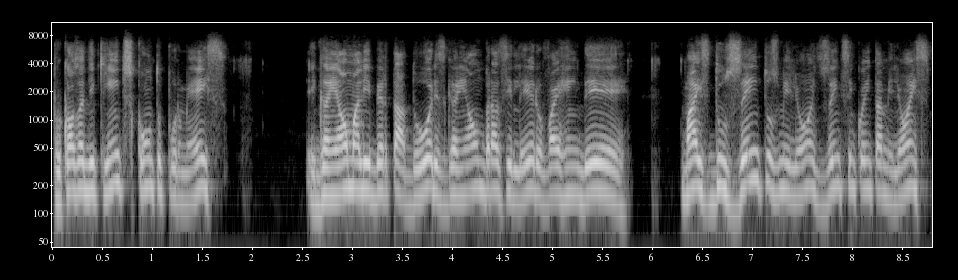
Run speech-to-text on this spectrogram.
por causa de 500 conto por mês e ganhar uma Libertadores, ganhar um brasileiro vai render mais 200 milhões, 250 milhões.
